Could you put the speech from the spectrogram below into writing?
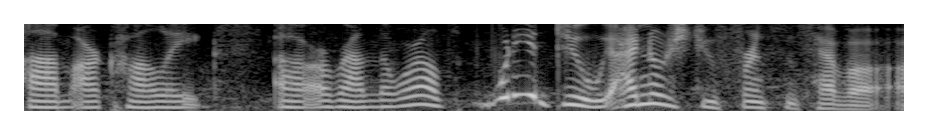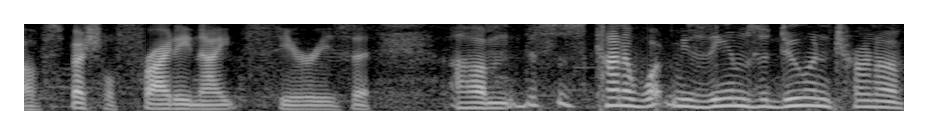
um, our colleagues uh, around the world. What do you do? I noticed you, for instance, have a, a special Friday night series. Uh, um, this is kind of what museums are doing, trying to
